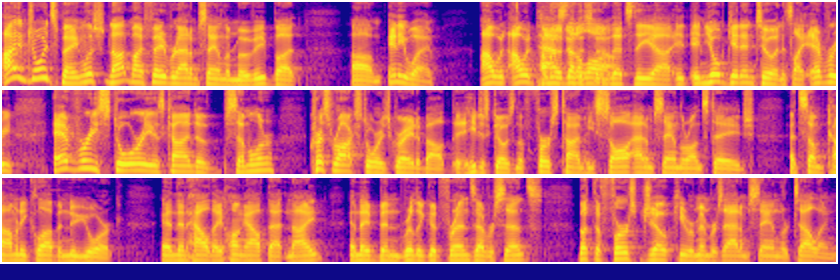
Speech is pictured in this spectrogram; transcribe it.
I enjoyed Spanglish, not my favorite Adam Sandler movie, but um, anyway, I would I would pass that along. That's the uh, it- and you'll get into it. And it's like every every story is kind of similar. Chris Rock's story is great about he just goes in the first time he saw Adam Sandler on stage at some comedy club in New York, and then how they hung out that night, and they've been really good friends ever since. But the first joke he remembers Adam Sandler telling,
